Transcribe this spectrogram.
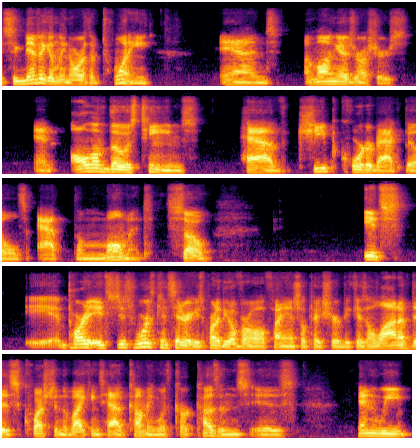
significantly north of 20, and among edge rushers. And all of those teams have cheap quarterback bills at the moment. So it's eh, part of, it's just worth considering as part of the overall financial picture because a lot of this question the Vikings have coming with Kirk Cousins is can we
